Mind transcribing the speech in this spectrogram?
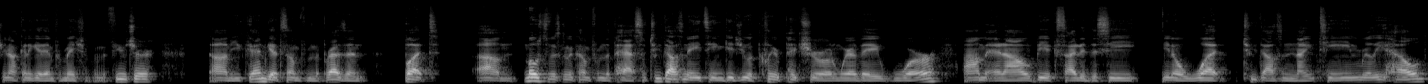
You're not going to get information from the future. Um, you can get some from the present, but um, most of it's going to come from the past. So 2018 gives you a clear picture on where they were, um, and I'll be excited to see you know what 2019 really held.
